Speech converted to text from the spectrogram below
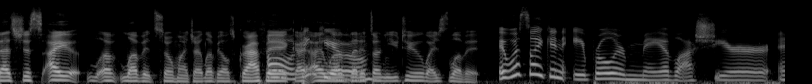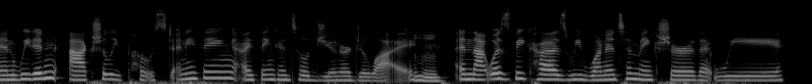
That's just I lo- love it so much. I love y'all's graphic. Oh, I, I love that it's on YouTube. I just love it. it was like in april or may of last year and we didn't actually post anything i think until june or july Mhm. And that was because we wanted to make sure that we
